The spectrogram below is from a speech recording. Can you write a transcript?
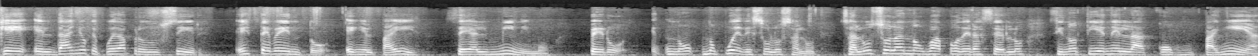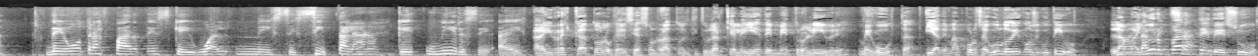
que el daño que pueda producir este evento en el país sea el mínimo, pero eh, no, no puede solo salud. Salud sola no va a poder hacerlo si no tiene la compañía de otras partes que igual necesitan Claro. que unirse a esto. Ahí rescato lo que decía hace un rato, el titular que leí es de Metro Libre, me gusta, y además por segundo día consecutivo, la Manda mayor mensaje. parte de su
